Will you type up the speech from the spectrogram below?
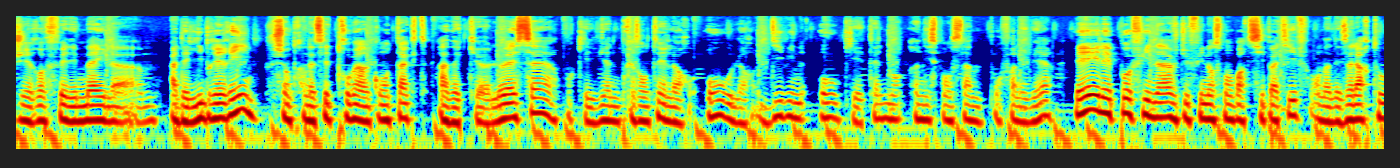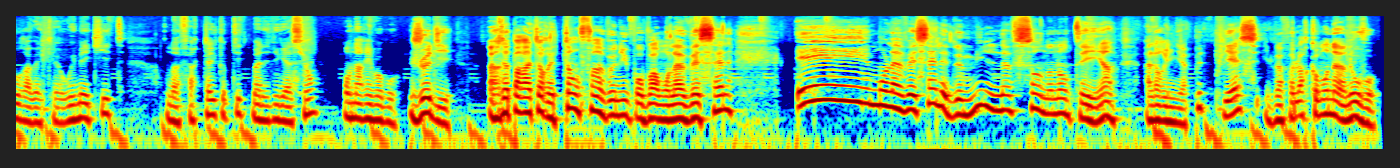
J'ai refait des mails à, des librairies. Je suis en train d'essayer de trouver un contact avec euh, l'ESR pour qu'ils viennent présenter leur eau, leur divine eau qui est tellement indispensable pour faire les bières. Et les peaufinages du financement participatif. On a des allers-retours avec euh, We Make It. On va faire quelques petites modifications. On arrive au bout. Jeudi, un réparateur est enfin venu pour voir mon lave-vaisselle et mon lave-vaisselle est de 1991. Alors il n'y a plus de pièces, il va falloir commander un nouveau.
